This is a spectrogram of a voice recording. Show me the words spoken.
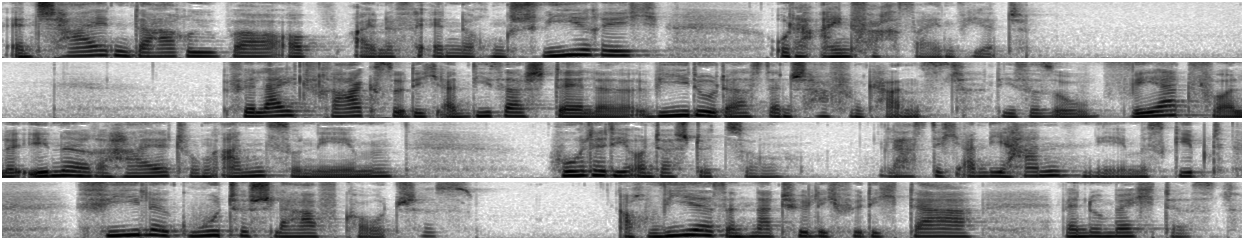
entscheiden darüber, ob eine Veränderung schwierig oder einfach sein wird. Vielleicht fragst du dich an dieser Stelle, wie du das denn schaffen kannst, diese so wertvolle innere Haltung anzunehmen. Hole dir Unterstützung. Lass dich an die Hand nehmen. Es gibt viele gute Schlafcoaches. Auch wir sind natürlich für dich da, wenn du möchtest.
